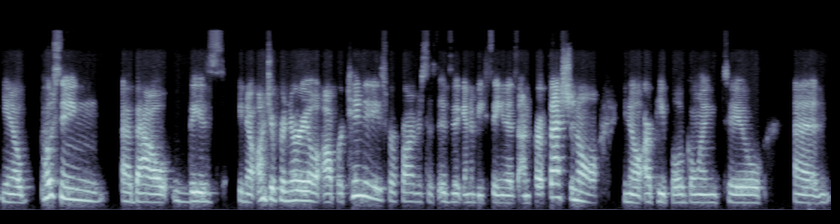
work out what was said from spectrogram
you know posting about these you know entrepreneurial opportunities for pharmacists? Is it going to be seen as unprofessional? You know are people going to um,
